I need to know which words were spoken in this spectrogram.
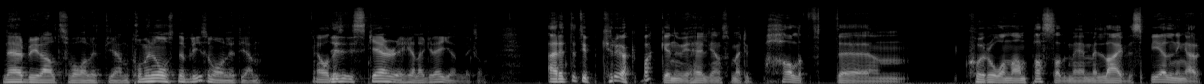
När blir allt så vanligt igen? Kommer det någonsin att bli så vanligt igen? ja Det det, är scary hela grejen liksom. Är det inte typ Krökbacken nu i helgen som är typ halvt eh, corona-anpassad med, med livespelningar?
